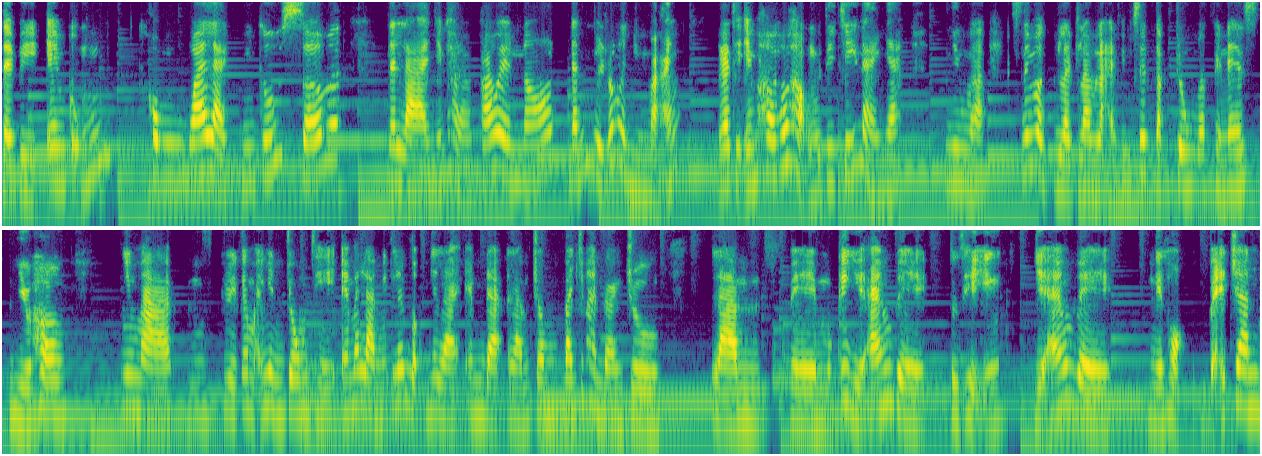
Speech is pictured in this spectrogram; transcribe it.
tại vì em cũng không quá là nghiên cứu sớm á, nên là những hoạt động khóa của em nó đánh về rất là nhiều mảng. Ra thì em hơi hối hận về tiêu chí này nha, nhưng mà nếu mà lật làm lại thì em sẽ tập trung vào finance nhiều hơn. Nhưng mà về các mảng nhìn chung thì em đã làm những lĩnh vực như là em đã làm trong ban chấp hành đoàn trường, làm về một cái dự án về từ thiện, dự án về nghệ thuật, vẽ tranh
